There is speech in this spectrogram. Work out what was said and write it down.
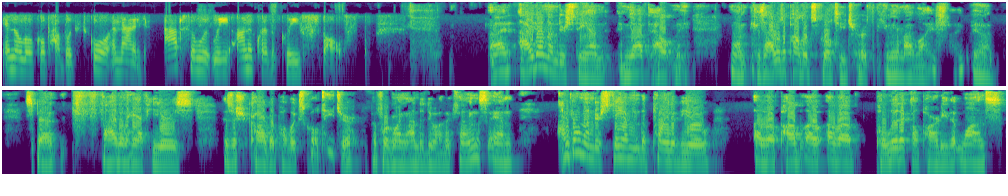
in the local public school, and that is absolutely, unequivocally false. I, I don't understand, and you'll have to help me, um, because I was a public school teacher at the beginning of my life. I uh, spent five and a half years as a Chicago public school teacher before going on to do other things, and I don't understand the point of view of a pub of a political party that wants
